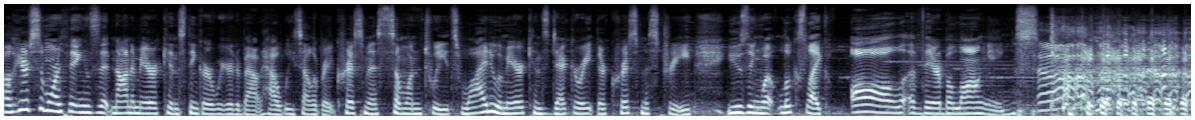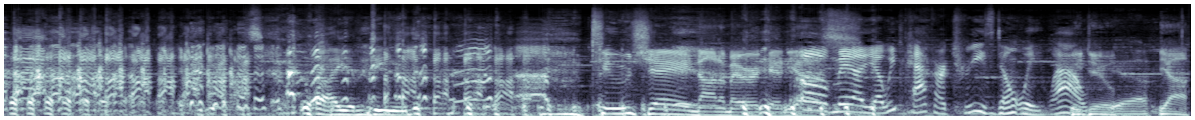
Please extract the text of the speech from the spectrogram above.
Well, here's some more things that non Americans think are weird about how we celebrate Christmas. Someone tweets, Why do Americans decorate their Christmas tree using what looks like all of their belongings? Oh. Why indeed? Touche, non-American. Yes. Oh, man, yeah. We pack our trees, don't we? Wow. we do. Yeah. yeah.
